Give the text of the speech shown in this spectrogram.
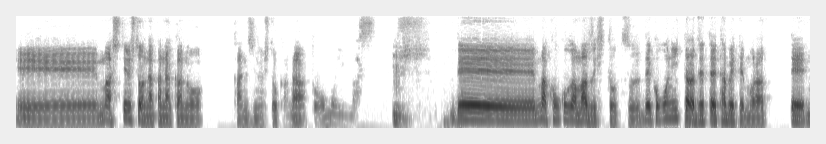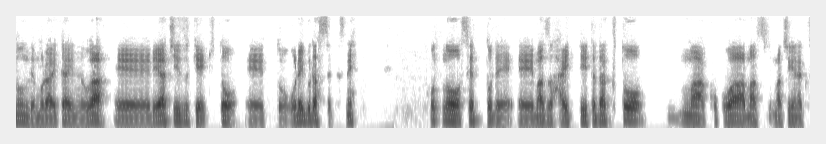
えーまあ知ってる人はなかなかの感じの人かなと思います。うんで、まあここがまず一つ。で、ここに行ったら絶対食べてもらって飲んでもらいたいのが、えーレアチーズケーキと、えーっと、オレグラッセですね。このセットで、えーまず入っていただくと、まあここはまず間違いなく好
